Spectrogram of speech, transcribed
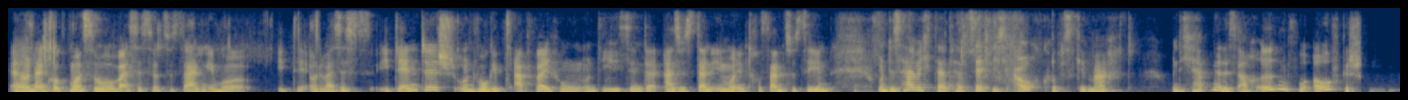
Äh, und dann guckt man so, was ist sozusagen immer oder was ist identisch und wo gibt es Abweichungen und die sind dann, also ist dann immer interessant zu sehen. Und das habe ich da tatsächlich auch kurz gemacht und ich habe mir das auch irgendwo aufgeschrieben.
